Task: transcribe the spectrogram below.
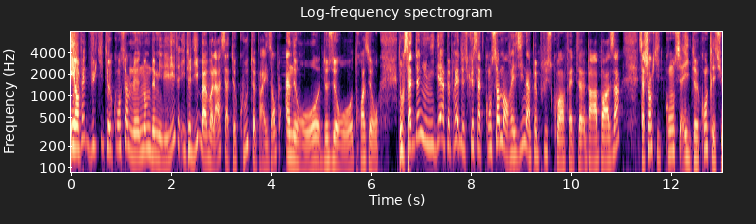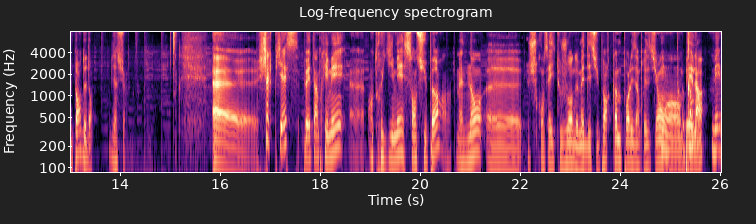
Et en fait, vu qu'il te consomme le nombre de millilitres, il te dit, bah voilà, ça te coûte, par exemple, 1 euro, 2 euros, 3 euros. Donc ça te donne une idée à peu près de ce que ça te consomme en résine un peu plus, quoi, en fait, euh, par rapport à ça. Sachant qu'il te, compte les supports dedans, bien sûr. Euh, chaque pièce peut être imprimée euh, entre guillemets sans support. Maintenant, euh, je conseille toujours de mettre des supports comme pour les impressions Et en comme- PLA. Mais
